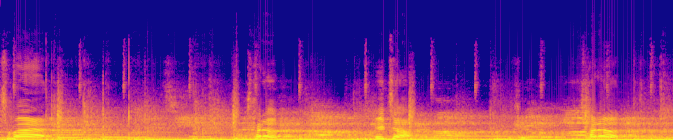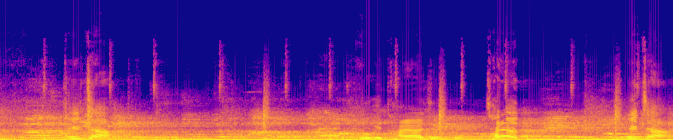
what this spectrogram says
출발! 차렷! 일자. 차렷! 일자! 여기 또. 차렷! 일자!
